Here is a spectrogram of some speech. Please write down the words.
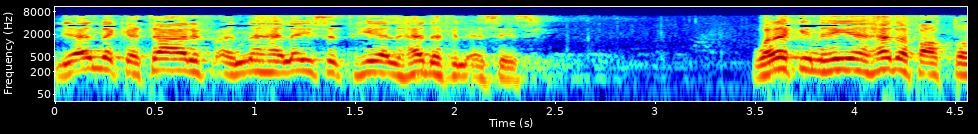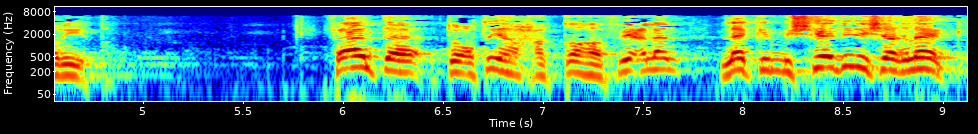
لأنك تعرف أنها ليست هي الهدف الأساسي ولكن هي هدف على الطريق. فأنت تعطيها حقها فعلا لكن مش هي دي اللي شغلاك.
